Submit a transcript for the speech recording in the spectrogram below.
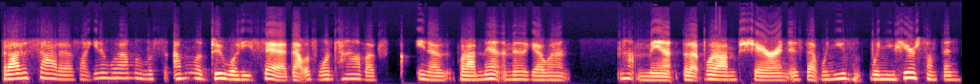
but I decided I was like, you know what, I'm gonna listen. I'm gonna do what he said. That was one time of, you know, what I meant a minute ago when I, not meant, but what I'm sharing is that when you when you hear something,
